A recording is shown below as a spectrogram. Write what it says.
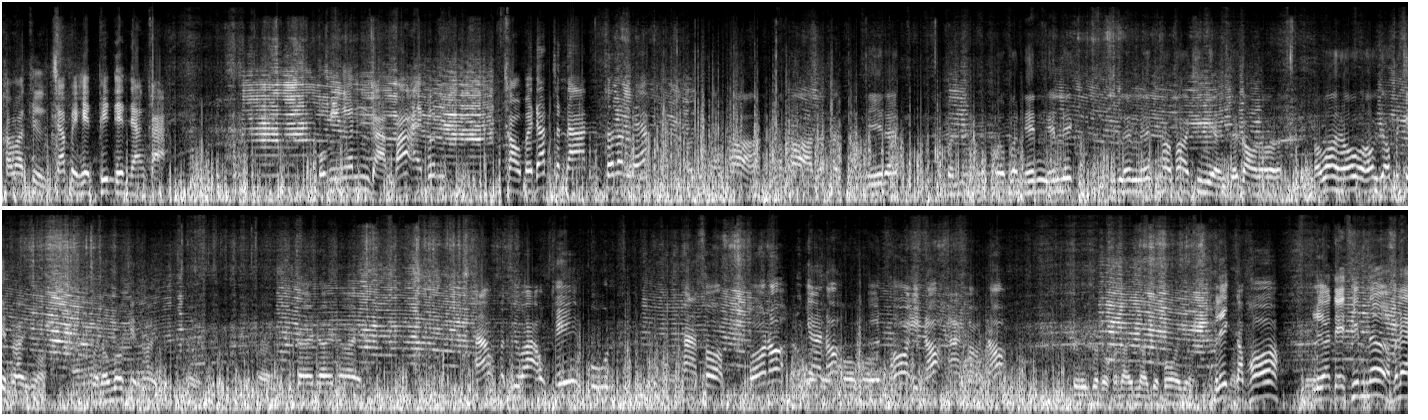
คำว่าถึกจะไปเฮ็ดพิษเฮ็ดหยังกะบ่มีเงินกะป้าให้เพิ่นเข้าไปดัดสันดานเท่านั้นแหละ เอาผ้าเอาผ้านี้นะมันมันเห็นเห็นเล็กเล็กเล็กผ้าผ้าขี้เหนียงแต่เก่าเราเพราะว่าเขาเขาจะเอาไปเก็บให้ก่อนมันเอามาเก็บให้เออเลยเลยเลยเอาก็คือว่าโอเคปูนหาสอบพอเนาะลูกแกเนาะเกินพ่ออีกเนาะหาสอบเนาะเจอกระดกกระไดน่าจะพ่ออยู่เล็กกับพอเหลือแต่ทิมเนอร์ไม่ได้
